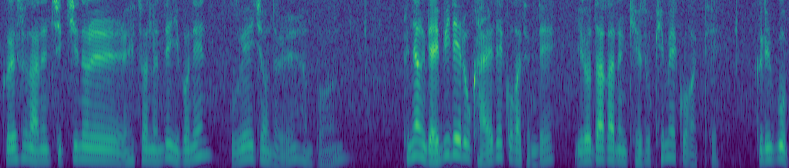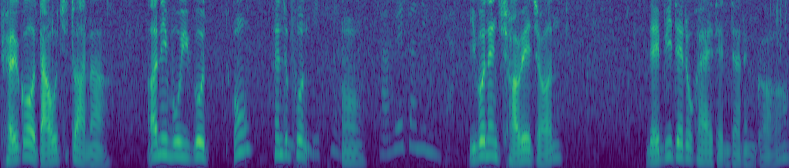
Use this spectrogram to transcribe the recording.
그래서 나는 직진을 했었는데 이번엔 우회전을 한번 그냥 내비대로 가야 될 것 같은데 이러다가는 계속 헤맬 것 같아. 그리고 별거 나오지도 않아. 아니 뭐 이거 어? 핸드폰 300m 어. 이번엔 좌회전 내비대로 가야 된다는 거.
